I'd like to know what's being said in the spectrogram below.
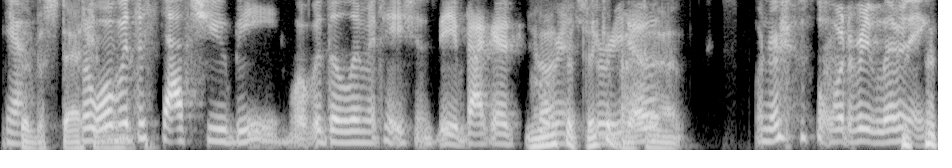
Instead Yeah. of a statue. But what would the statue be? What would the limitations be? Back at You have to Corbin's think about that. What are, what are we limiting?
